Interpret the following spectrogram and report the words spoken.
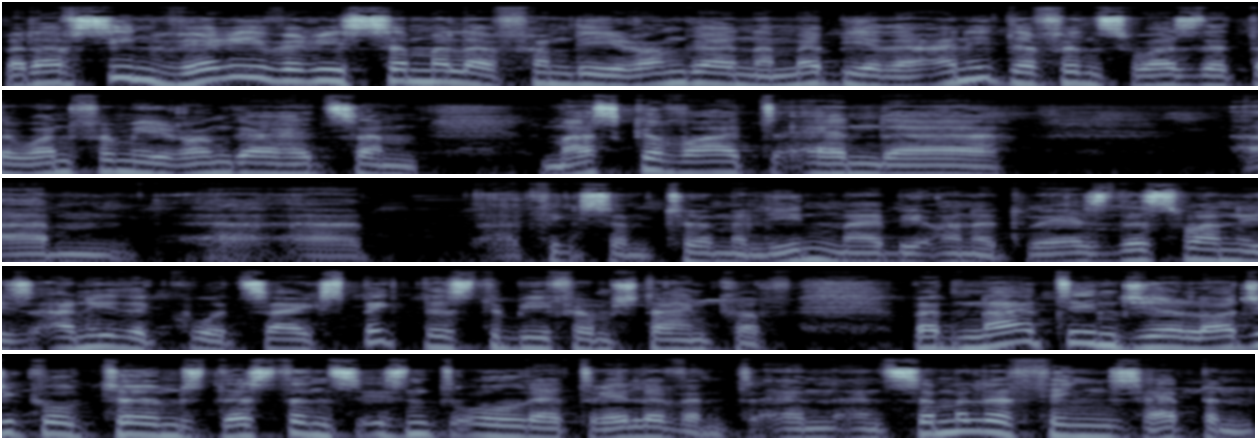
But I've seen very, very similar from the Erongo in Namibia. The only difference was that the one from Erongo had some muscovite and uh, um, uh, uh, I think some tourmaline maybe on it, whereas this one is only the quartz. I expect this to be from Steinkopf. But note in geological terms, distance isn't all that relevant, and, and similar things happen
